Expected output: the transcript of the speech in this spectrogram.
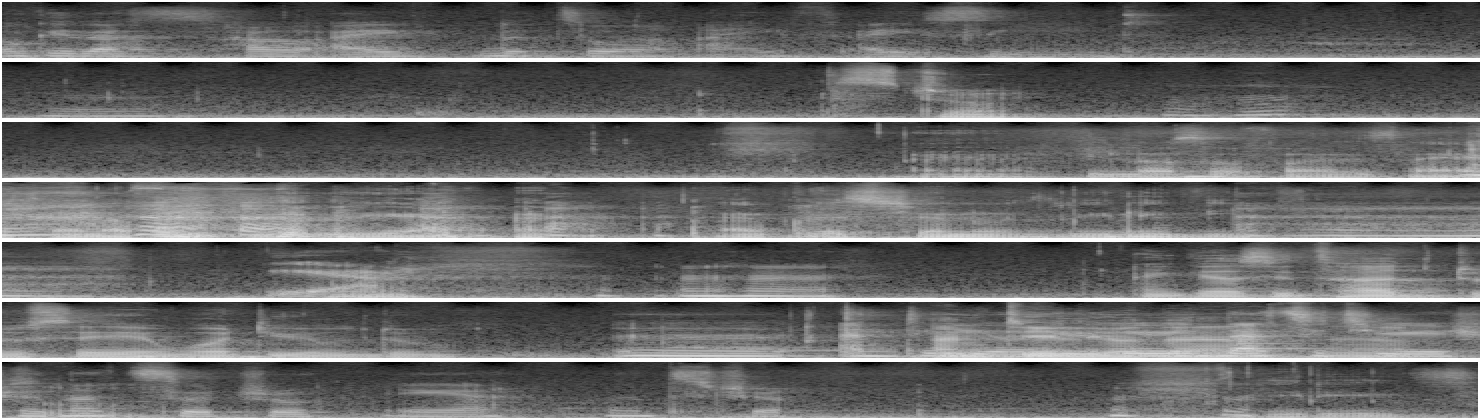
Okay, that's how I, that's how I, I see it. Mm. it's true Mhm. Uh, philosophers I kind of yeah that question was really deep Yeah. Mm-hmm. I guess it's hard to say what you'll do. Mm, until, Until you're, you're you're in there, that yeah, situation. so- That's so true. Yeah, that's true. it is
